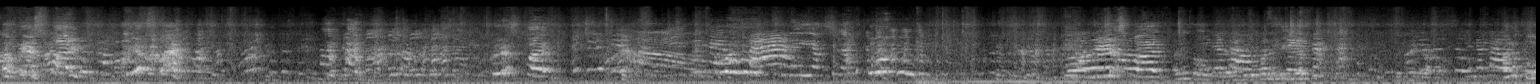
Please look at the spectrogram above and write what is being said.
Ang PS5! PS5! PS5! Naiyak siya. PS5! Ano to? Ano to?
